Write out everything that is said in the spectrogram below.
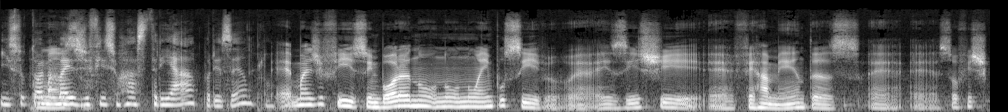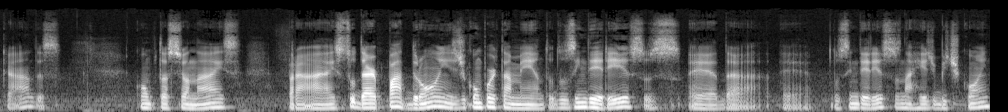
Isso torna mas, mais difícil rastrear, por exemplo? É mais difícil, embora não, não, não é impossível. É, Existem é, ferramentas é, é, sofisticadas, computacionais, para estudar padrões de comportamento dos endereços é, da, é, dos endereços na rede Bitcoin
